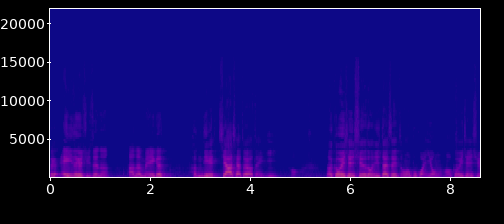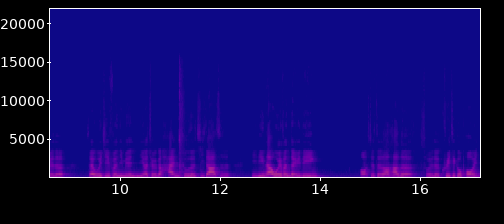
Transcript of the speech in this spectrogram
这个 A 这个矩阵呢，它的每一个横列加起来都要等于一。好，那各位以前学的东西在这里通通不管用了。哦，各位以前学的在微积分里面，你要求一个函数的极大值。你令它微分等于零，哦，就得到它的所谓的 critical point。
